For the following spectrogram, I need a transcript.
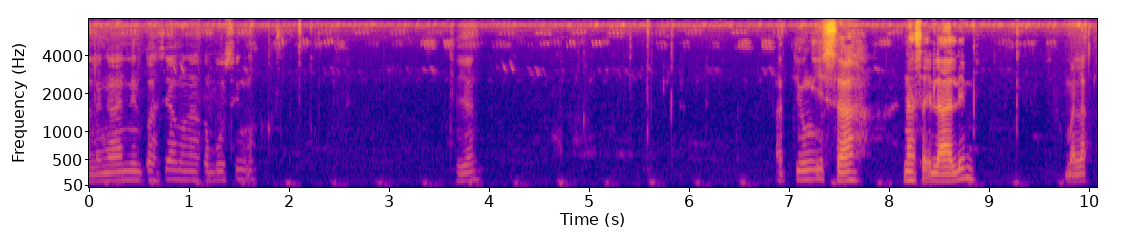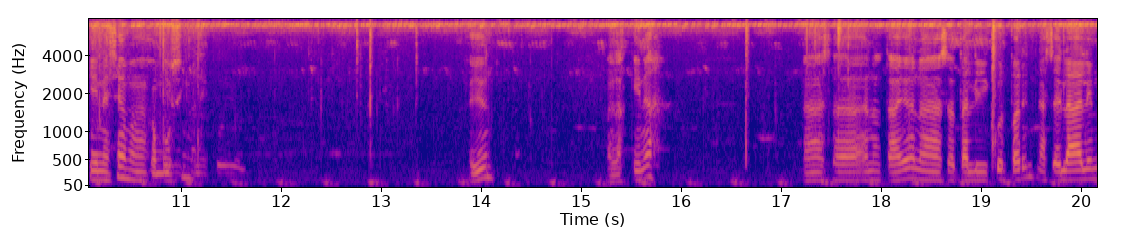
Alanganin pa siya mga kabusing. Oh. Ayan. At yung isa, nasa ilalim. Malaki na siya mga kabusing. Ayun. Malaki na. Nasa ano tayo, nasa talikod pa rin, nasa ilalim.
